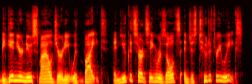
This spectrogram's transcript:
Begin your new smile journey with Byte, and you could start seeing results in just two to three weeks.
